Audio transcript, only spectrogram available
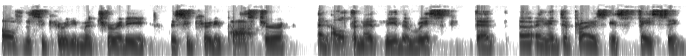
of the security maturity, the security posture, and ultimately the risk that uh, an enterprise is facing.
